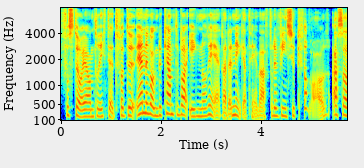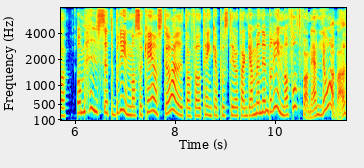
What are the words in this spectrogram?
förstår jag inte riktigt. För att du, än en gång, du kan inte bara ignorera det negativa, för det finns ju kvar. Alltså, om huset brinner så kan jag stå här utanför och tänka positiva tankar, men den brinner fortfarande, jag lovar.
